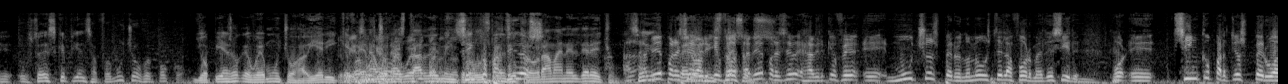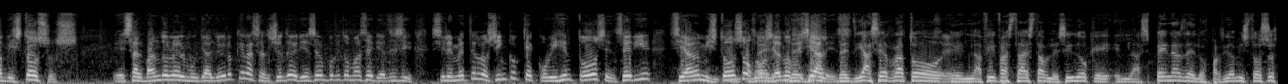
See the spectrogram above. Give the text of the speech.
Eh, ¿Ustedes qué piensan? ¿Fue mucho o fue poco? Yo pienso que fue mucho, Javier, y Yo qué pena, buenas bueno tardes, me introduzco en su programa en el derecho. A, a mí me parece, Javier, que fue, a mí me parece, Javier, que fue eh, muchos, pero no me gusta la forma. Es decir, por, eh, cinco partidos, pero amistosos. Eh, salvándolo del mundial. Yo creo que la sanción debería ser un poquito más seria. Es decir, si le meten los cinco, que cobijen todos en serie, sean amistosos No, o sean desde- oficiales. Desde hace rato Sí. en la FIFA está establecido que las penas de los partidos amistosos,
